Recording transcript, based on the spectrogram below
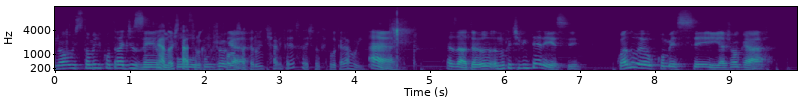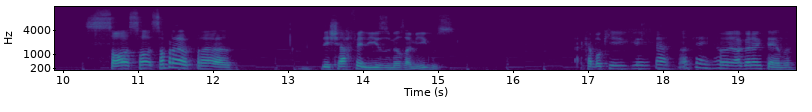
não estou me contradizendo Ah, não por, está por você falou, jogar. só que eu não achava interessante, não que você falou que era ruim. É, exato. Eu, eu nunca tive interesse. Quando eu comecei a jogar só, só, só pra, pra deixar felizes os meus amigos, acabou que. que ah, ok, eu- agora eu entendo.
